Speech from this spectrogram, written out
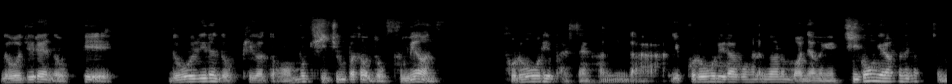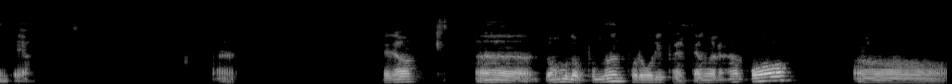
노즐의 높이, 노즐의 높이가 너무 기준보다 높으면 브로울이 발생한다. 이 브로울이라고 하는 거는 뭐냐면 기공이라고 생각하시면 돼요. 어. 그래서 어, 너무 높으면 브로울이 발생을 하고 어,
